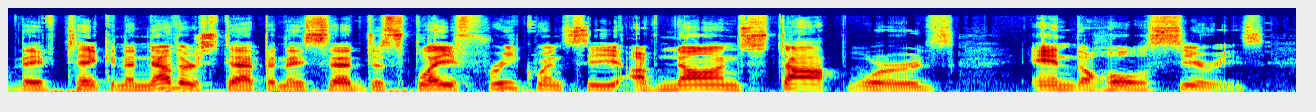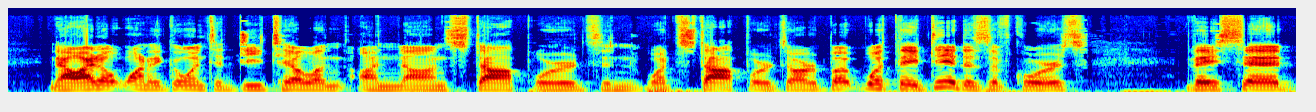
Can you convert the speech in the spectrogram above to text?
they've taken another step and they said display frequency of non-stop words in the whole series. Now I don't want to go into detail on, on non-stop words and what stop words are, but what they did is, of course, they said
